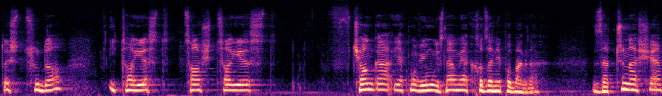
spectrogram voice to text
To jest cudo i to jest coś, co jest wciąga, jak mówił mój znajomy, jak chodzenie po bagnach. Zaczyna się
